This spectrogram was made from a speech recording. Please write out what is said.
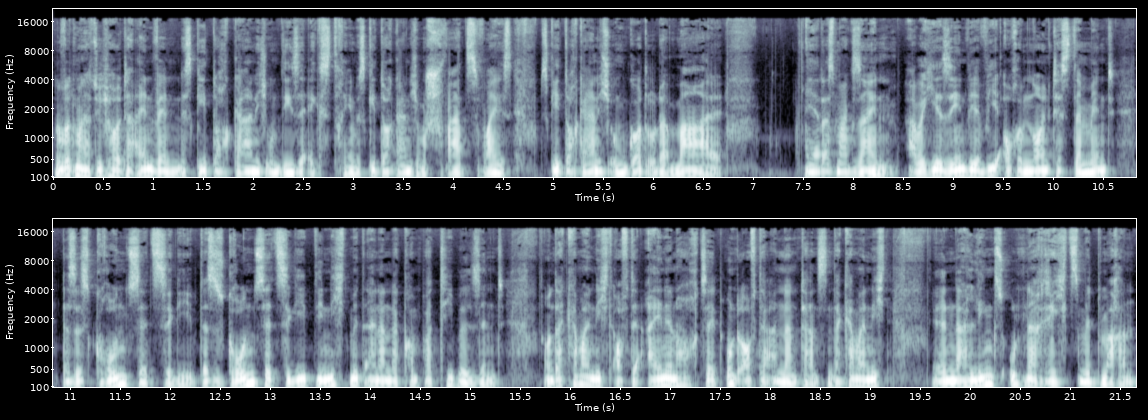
Nun wird man natürlich heute einwenden, es geht doch gar nicht um diese Extreme, es geht doch gar nicht um Schwarz-Weiß, es geht doch gar nicht um Gott oder Mal. Ja, das mag sein. Aber hier sehen wir, wie auch im Neuen Testament, dass es Grundsätze gibt. Dass es Grundsätze gibt, die nicht miteinander kompatibel sind. Und da kann man nicht auf der einen Hochzeit und auf der anderen tanzen. Da kann man nicht äh, nach links und nach rechts mitmachen.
